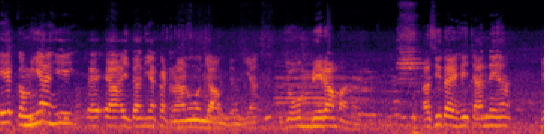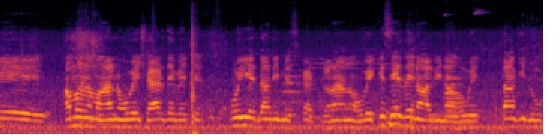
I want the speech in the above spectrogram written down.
ਇਹ ਕਮੀਆਂ ਹੀ ਇਦਾਂ ਦੀਆਂ ਘਟਨਾ ਨੂੰ ਅੰਜਾਮ ਦਿੰਦੀਆਂ ਜੋ ਮੇਰਾ ਮੰਨ ਹੈ ਅਸੀਂ ਤਾਂ ਇਹ ਚਾਹੁੰਦੇ ਹਾਂ ਕਿ ਅਮਨ ਅਮਾਨ ਹੋਵੇ ਸ਼ਹਿਰ ਦੇ ਵਿੱਚ ਕੋਈ ਇਦਾਂ ਦੀ ਮਿਸਘਟਨਾ ਨਾ ਹੋਵੇ, ਕਿਸੇ ਦੇ ਨਾਲ ਵੀ ਨਾ ਹੋਵੇ, ਤਾਂ ਕਿ ਲੋਕ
